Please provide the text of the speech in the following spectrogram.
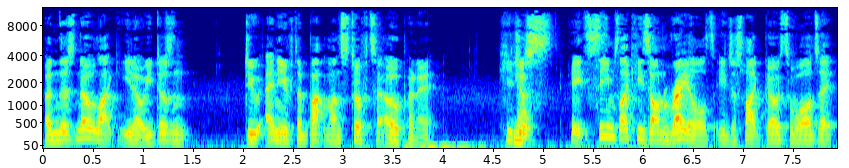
And there's no, like, you know, he doesn't do any of the Batman stuff to open it. He No. just, it seems like he's on rails. He just, like, goes towards it.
